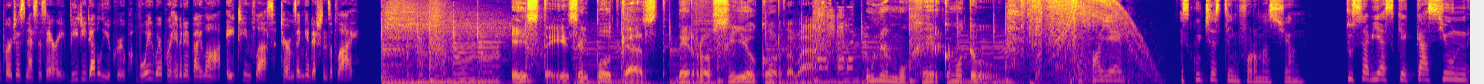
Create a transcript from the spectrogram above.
No purchase necessary. VGW Group. Void where prohibited by law. 18 plus. Terms and conditions apply. Este es el podcast de Rocío Córdoba. Una mujer como tú. Oye, escucha esta información. ¿Tú sabías que casi un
